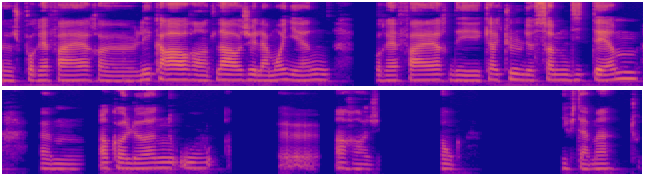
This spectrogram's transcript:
Euh, je pourrais faire euh, l'écart entre l'âge et la moyenne. Je pourrais faire des calculs de somme d'items en colonne ou en rangée. Donc, évidemment, tout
